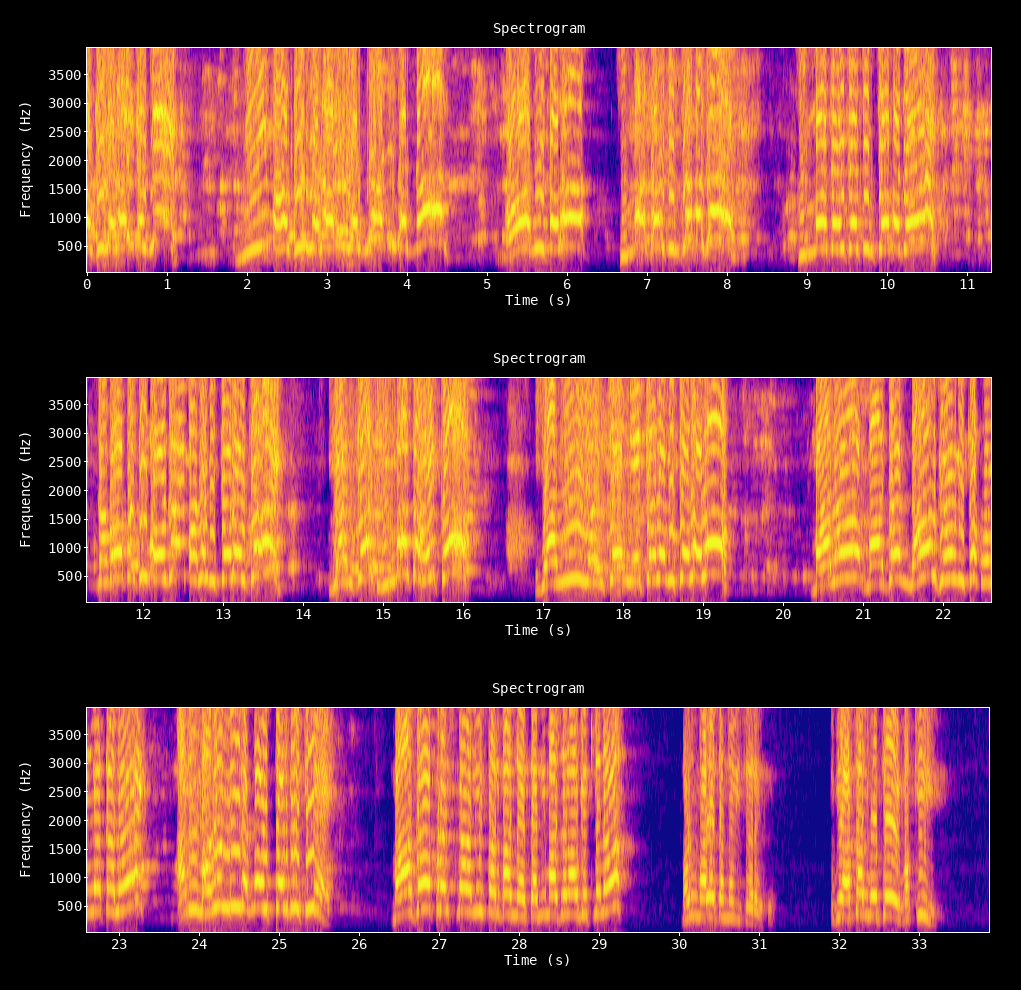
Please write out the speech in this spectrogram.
माझी लढाई लढली मी माझी लढाई लढली आणि लढणार. हो, अ, मी त्याला हिंमत आहे तुमच्यामध्ये हिंमत आहे का तुमच्यामध्ये सभापती महोदय मला विचारायचं आहे. यांच्यात हिंमत आहे का? यांनी यांच्या नेत्याला विचारावं. मला माझं नाव घेऊन इथं बोलण्यात आलंय आणि म्हणून मी त्यांना उत्तर देतीये. माझा प्रश्न अनिल परबांना त्यांनी माझं नाव घेतलं ना? म्हणून मला त्यांना विचारायचं तुम्ही असाल मोठे वकील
